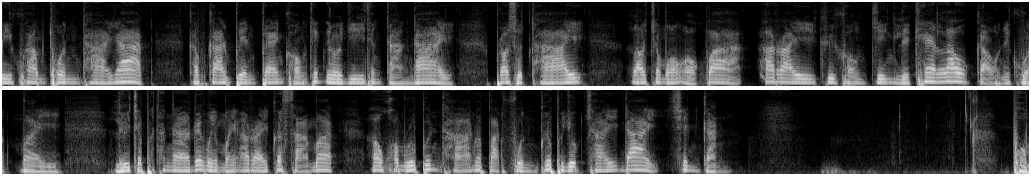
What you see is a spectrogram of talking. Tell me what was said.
มีความทนทายาทกับการเปลี่ยนแปลงของเทคโนโลยีต่างๆ ได้ เพราะสุดท้าย เราจะมองออกว่าอะไรคือของจริงหรือแค่เล้าเก่าในขวดใหม่ หรือจะพัฒนาเรื่องใหม่ ๆ อะไรก็สามารถเอาความรู้พื้นฐานมาปัดฝุ่นเพื่อประยุกต์ใช้ได้เช่นกัน ผม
